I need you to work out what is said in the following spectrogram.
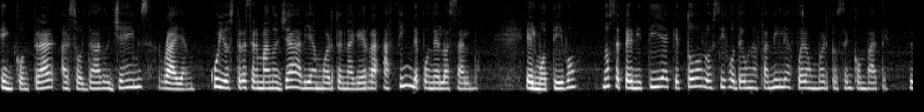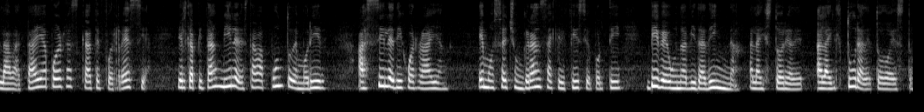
encontrar al soldado James Ryan, cuyos tres hermanos ya habían muerto en la guerra a fin de ponerlo a salvo. El motivo no se permitía que todos los hijos de una familia fueran muertos en combate. La batalla por el rescate fue recia y el capitán Miller estaba a punto de morir. Así le dijo a Ryan, hemos hecho un gran sacrificio por ti, vive una vida digna a la a la altura de todo esto.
